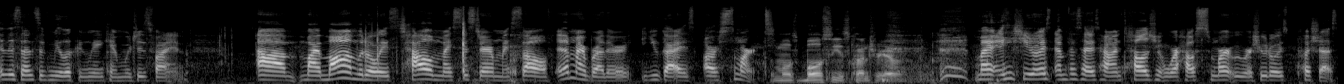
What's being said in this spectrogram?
in the sense of me looking like him, which is fine. Um, my mom would always tell my sister and myself and my brother, "You guys are smart." the most bossiest country ever. My she would always emphasize how intelligent we were, how smart we were. She would always push us.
